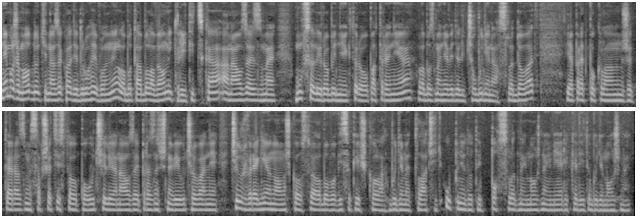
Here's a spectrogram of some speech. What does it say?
Nemôžem hodnotiť na základe druhej vlny, lebo tá bola veľmi kritická a naozaj sme museli robiť niektoré opatrenia, lebo sme nevedeli, čo bude nasledovať. Ja predpokladám, že teraz sme sa všetci z toho poučili a naozaj preznačné vyučovanie, či už v regionálnom školstve alebo vo vysokých školách, budeme tlačiť úplne do tej poslednej možnej miery, kedy to bude možné.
